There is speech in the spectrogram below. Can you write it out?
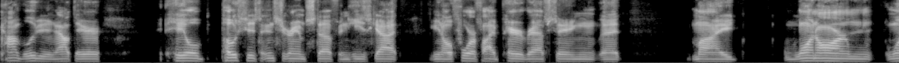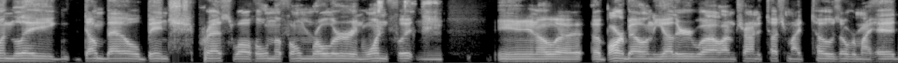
convoluted and out there. He'll post his Instagram stuff and he's got, you know, four or five paragraphs saying that my one arm, one leg dumbbell bench press while holding the foam roller in one foot and you know a, a barbell in the other while I'm trying to touch my toes over my head.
